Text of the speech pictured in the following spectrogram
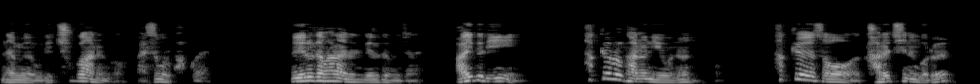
왜냐면 우리 추구하는 거, 말씀으로 바꿔야 돼요. 예를 들면 하나, 예를 들면 있잖아요. 아이들이 학교를 가는 이유는 학교에서 가르치는 거를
